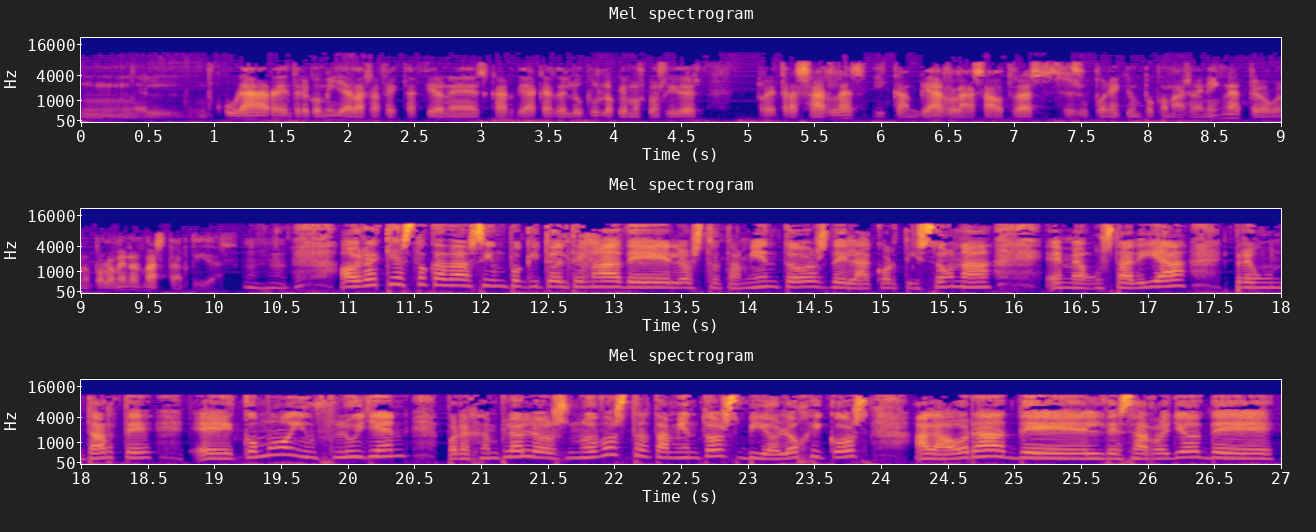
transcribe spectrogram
mm, curar, entre comillas, las afectaciones cardíacas del lupus, lo que hemos conseguido es retrasarlas y cambiarlas a otras, se supone que un poco más benignas, pero bueno, por lo menos más tardías. Ahora que has tocado así un poquito el tema de los tratamientos, de la cortisona, eh, me gustaría preguntarte eh, cómo influyen, por ejemplo, los nuevos tratamientos biológicos a la hora del desarrollo de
